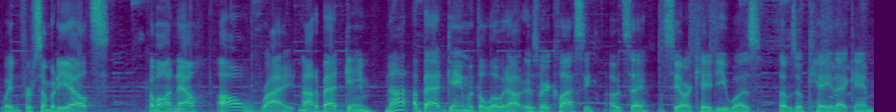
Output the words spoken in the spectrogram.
Waiting for somebody else. Come on now. All right. Not a bad game. Not a bad game with the loadout. It was very classy, I would say. Let's see how our KD was. That was okay, that game.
